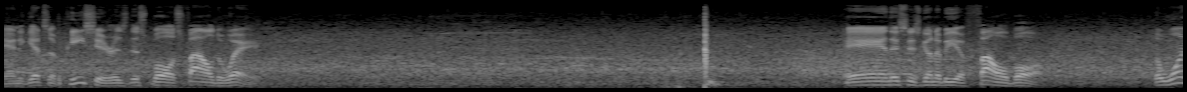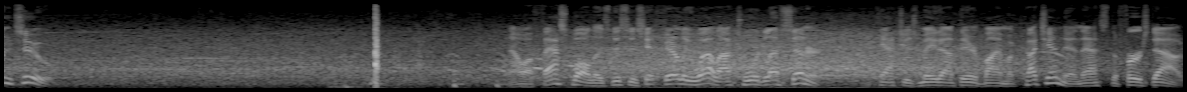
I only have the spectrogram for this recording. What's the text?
And he gets a piece here as this ball is fouled away. And this is going to be a foul ball. The 1 2. Now a fastball as this is hit fairly well out toward left center. Catch is made out there by McCutchen, and that's the first out.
